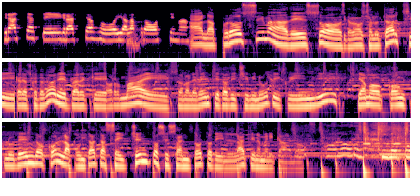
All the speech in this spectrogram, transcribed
Grazie a te, grazie a voi, alla prossima. Alla prossima, adesso dobbiamo salutarci cari ascoltatori perché ormai sono le 20 e 12 minuti, quindi stiamo concludendo con la puntata 668 di Latinoamericano. colores. Tú no puedes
